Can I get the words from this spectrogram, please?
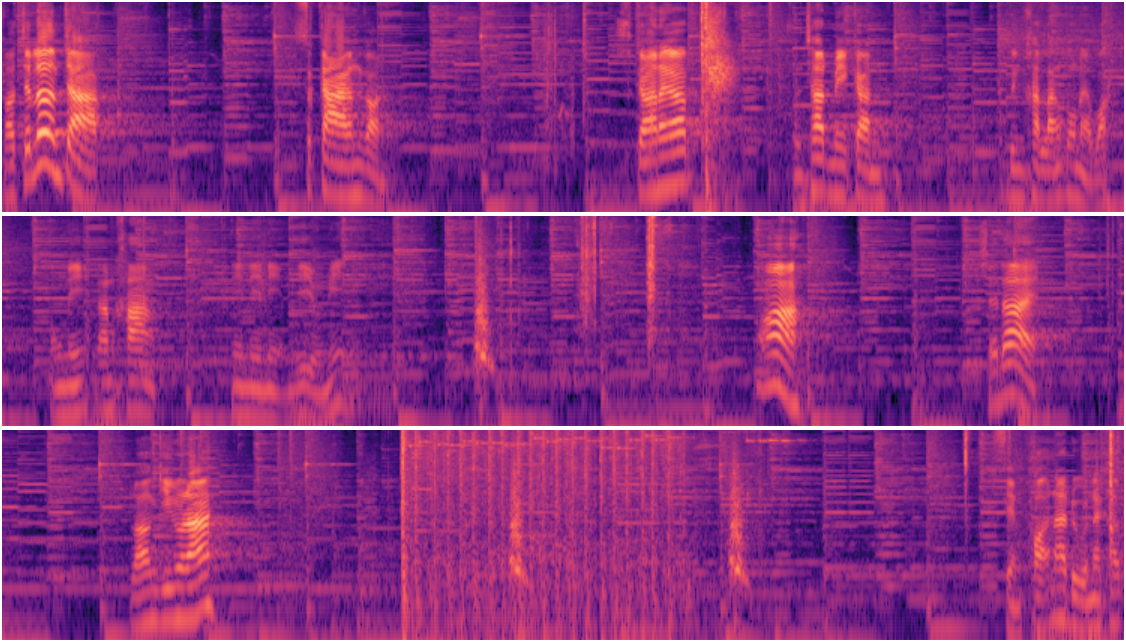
เราจะเริ่มจากสกากันก่อน สกานะครับ สัญชาติอเมริกัน ดึงคันลังตรงไหนวะ ตรงนี้ด้านข้าง นี่นี่นี่มันจะอยู่นี่ ว้าใช้ได้ ลองยิงดูนะ เสียงเพาะน่าดูนะครับ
